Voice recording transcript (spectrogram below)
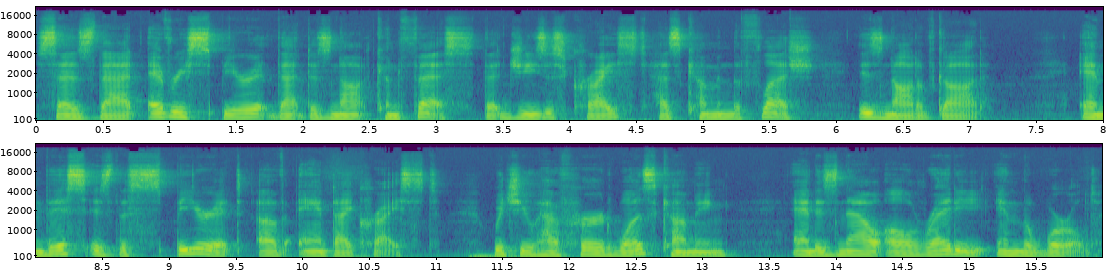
says that every spirit that does not confess that Jesus Christ has come in the flesh is not of God. And this is the spirit of Antichrist, which you have heard was coming and is now already in the world.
